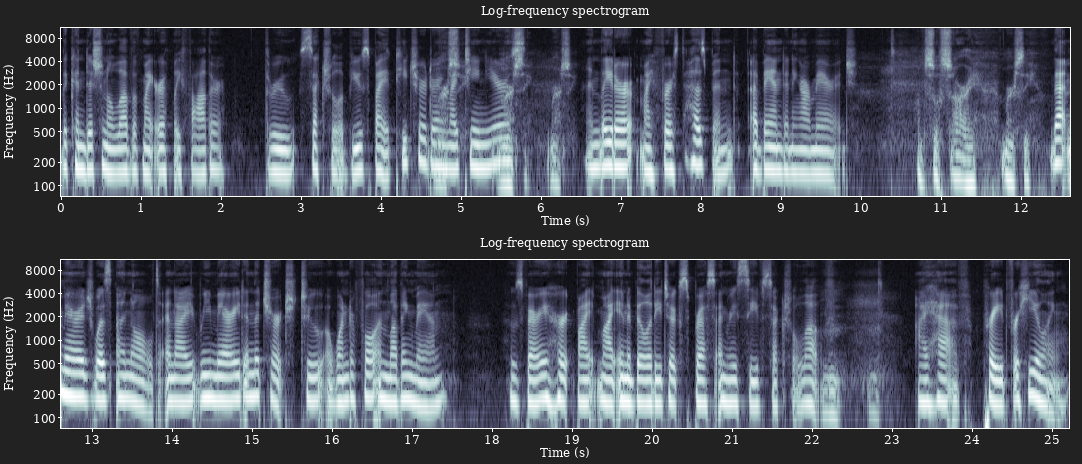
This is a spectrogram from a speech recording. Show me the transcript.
the conditional love of my earthly father through sexual abuse by a teacher during my teen years, Mercy, mercy. and later my first husband abandoning our marriage. I'm so sorry. Mercy. That marriage was annulled, and I remarried in the church to a wonderful and loving man who's very hurt by my inability to express and receive sexual love. Mm, mm. I have prayed for healing.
